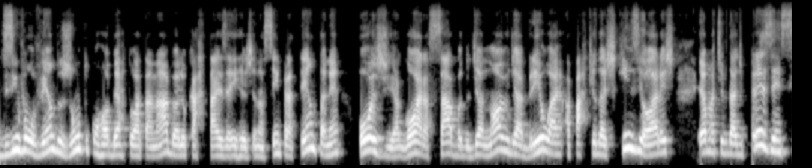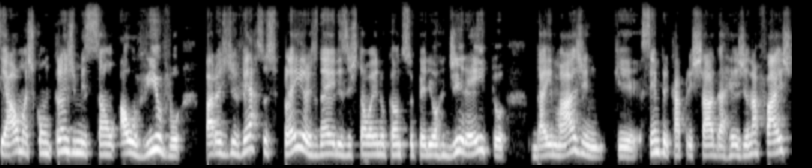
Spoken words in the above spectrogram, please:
desenvolvendo junto com Roberto Watanabe, olha o cartaz aí, Regina, sempre atenta, né? Hoje, agora, sábado, dia 9 de abril, a, partir das 15 horas, é uma atividade presencial, mas com transmissão ao vivo para os diversos players, né, eles estão aí no canto superior direito da imagem que sempre caprichada a Regina faz,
